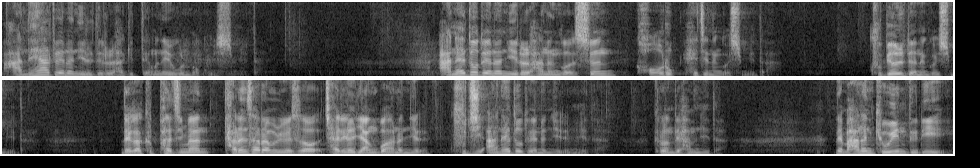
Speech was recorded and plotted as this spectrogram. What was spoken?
안 해야 되는 일들을 하기 때문에 욕을 먹고 있습니다. 안 해도 되는 일을 하는 것은 거룩해지는 것입니다. 구별되는 것입니다. 내가 급하지만 다른 사람을 위해서 자리를 양보하는 일, 굳이 안 해도 되는 일입니다. 그런데 합니다. 근데 많은 교인들이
